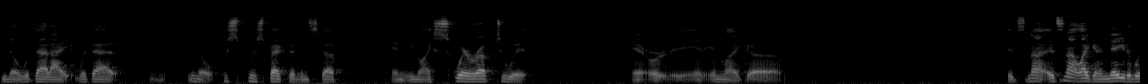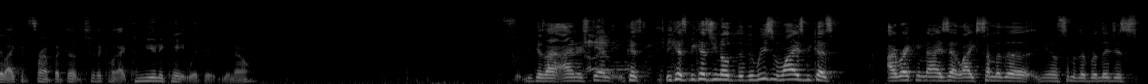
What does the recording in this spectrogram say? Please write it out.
you know, with that I with that, you know, pers- perspective and stuff, and you know, like square up to it, and, or in, in like a. it's not it's not like in a negative way like confront, but to, to like communicate with it, you know. So, because I, I understand because because because you know the, the reason why is because I recognize that like some of the you know some of the religious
